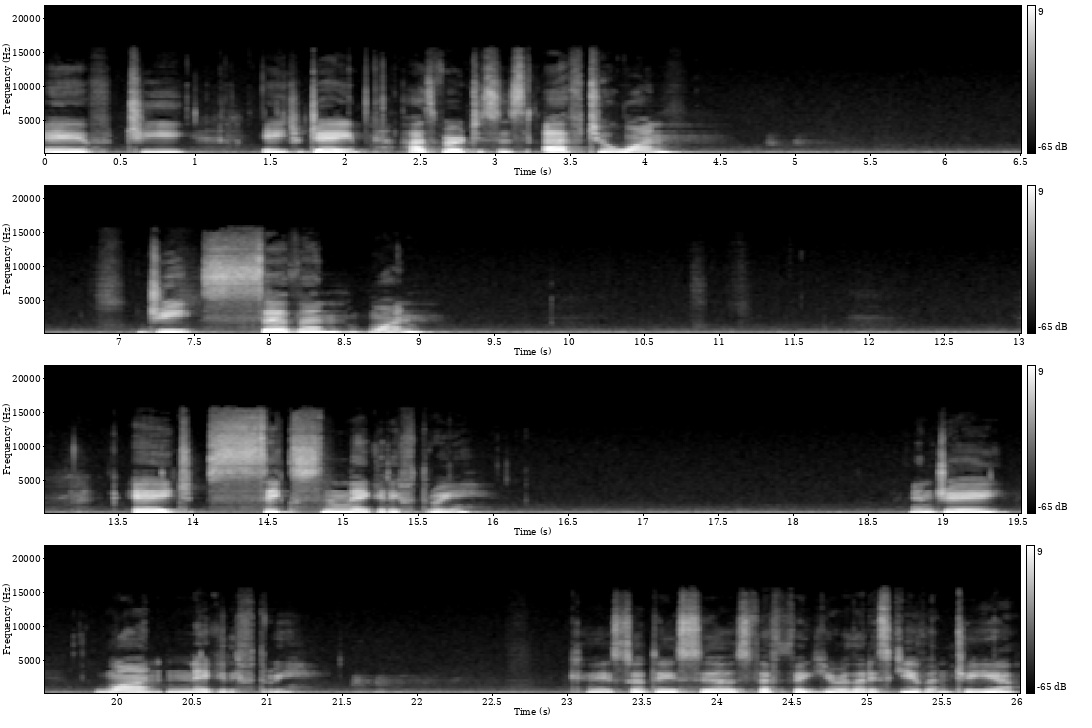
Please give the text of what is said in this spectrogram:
FGHJ has vertices F to 1 G7 1 H6 negative 3 and J1 negative 3. Okay, so this is the figure that is given to you.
